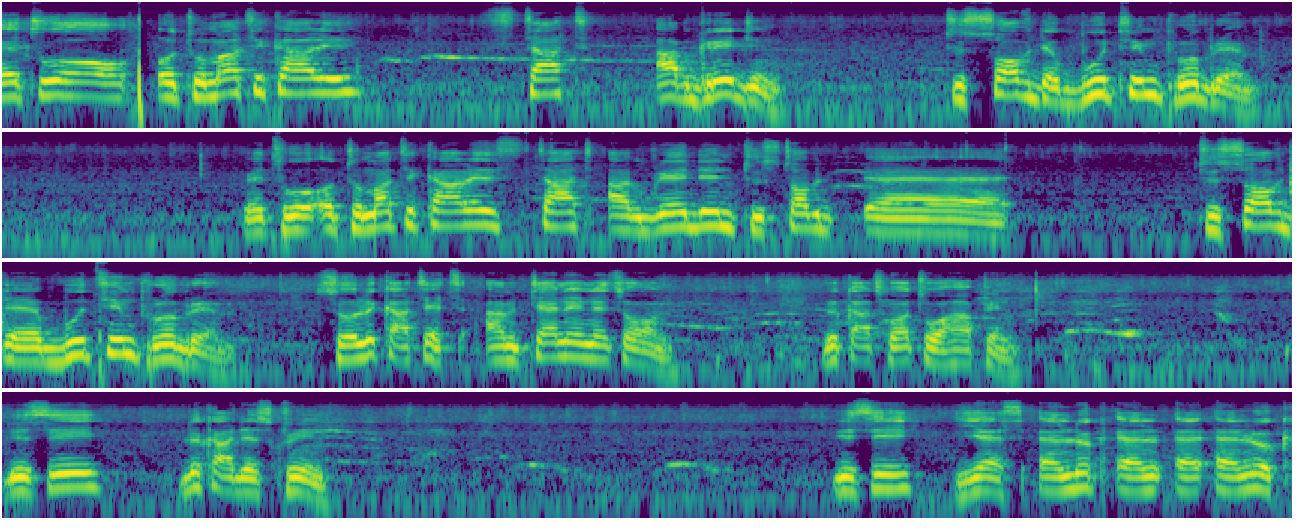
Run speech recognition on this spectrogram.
It will automatically start upgrading to solve the booting problem. It will automatically start upgrading to stop uh, to solve the booting problem so look at it. I'm turning it on. Look at what will happen. You see look at the screen. You see yes and look and, and, and look.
